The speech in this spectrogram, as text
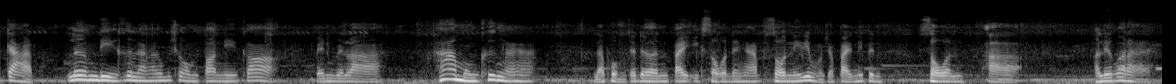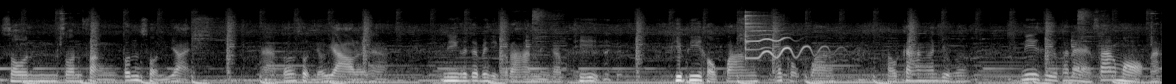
อากาศเริ่มดีขึ้นแล้วครับคุณผู้ชมตอนนี้ก็เป็นเวลา5้าโมงครึ่งนะฮะแล้วผมจะเดินไปอีกโซนหนึงครับ โซนนี้ที่ผมจะไปนี่เป็นโซนอ่าเขาเรียกว่าอะไรโซนโซนฝั่งต้นสนใหญ่อ่าต้นสนยาวๆเลยนะฮะนี่ก็จะเป็นอีกร้านหนึ่งครับที่พี่ๆเขากวางไอ้เขากวางเขากลางกันอยู่นี่คือแผนกสร้างหมอกนะ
